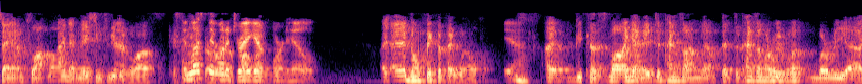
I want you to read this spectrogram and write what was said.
Sam plotline, and they seem to be No. doing a lot of Unless they want to drag out line. Thornhill. I, I don't think that they will. Yeah. I, because well, again, it depends on uh, it depends on where we where we uh,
